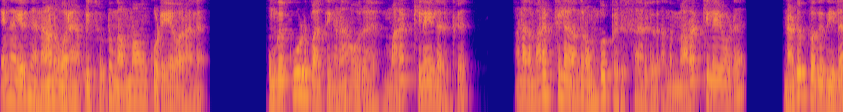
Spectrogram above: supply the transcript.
ஏங்க இருங்க நானும் வரேன் அப்படின்னு சொல்லிட்டு உங்கள் அம்மாவும் கூடயே வராங்க. உங்கள் கூடு பார்த்தீங்கன்னா ஒரு மரக்கிளையில் இருக்குது ஆனால் அந்த மரக்கிளை வந்து ரொம்ப பெருசாக இருக்குது. அந்த மரக்கிளையோட நடுப்பகுதியில்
